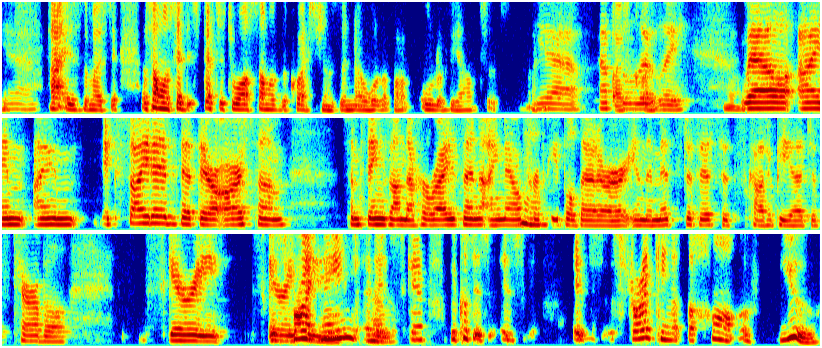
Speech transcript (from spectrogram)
yeah. that is the most, as someone said, it's better to ask some of the questions than know all about all of the answers. Yeah, absolutely. Yeah. Well, I'm, I'm excited that there are some, some things on the horizon. I know mm for people that are in the midst of this, it's got to be a just terrible, scary, scary. It's frightening thing. and um, it's scary because it's, it's, it's striking at the heart of you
